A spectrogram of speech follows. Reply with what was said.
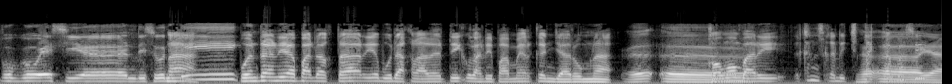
Pugowesian Nah, disuntik. punten dia Pak Dokter, ya budak laletik ulah dipamerkeun jarumna. Heeh. Komo bari kan suka dicetek Heeh, apa sih? ya.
